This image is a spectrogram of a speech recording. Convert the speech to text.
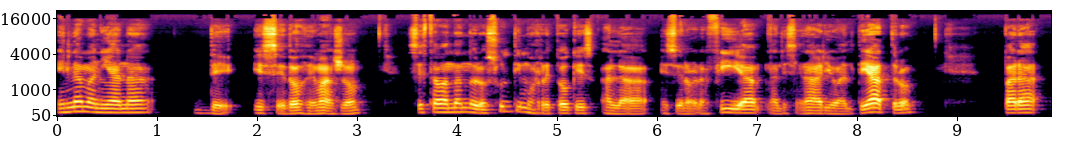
En la mañana de ese 2 de mayo se estaban dando los últimos retoques a la escenografía, al escenario, al teatro, para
